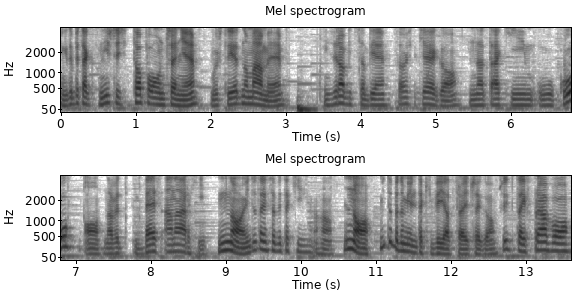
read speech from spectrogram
Jak gdyby tak zniszczyć to połączenie, bo już to jedno mamy, i zrobić sobie coś takiego na takim łuku. O, nawet bez anarchii. No i tutaj sobie taki, aha. No, i tu będą mieli taki wyjazd w razie czego. Czyli tutaj w prawo,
